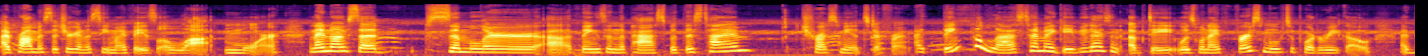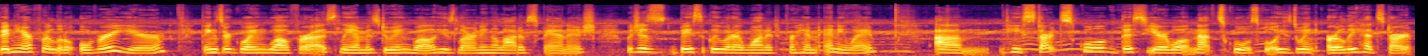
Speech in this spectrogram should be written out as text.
I promise that you're gonna see my face a lot more and I know I've said similar uh, things in the past but this time trust me it's different I think the last time I gave you guys an update was when I first moved to Puerto Rico I've been here for a little over a year things are going well for us Liam is doing well he's learning a lot of Spanish which is basically what I wanted for him anyway um, he starts school this year. Well, not school, school. He's doing early Head Start.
